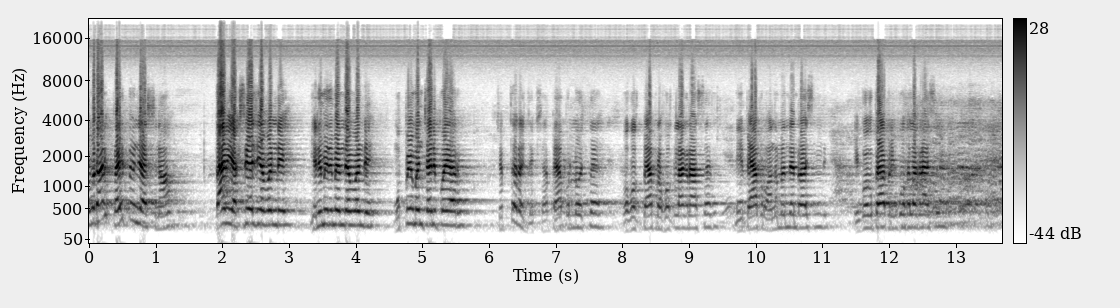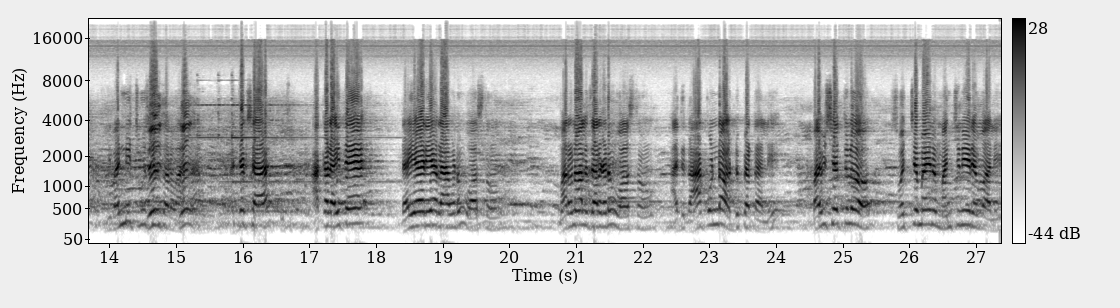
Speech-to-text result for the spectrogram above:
ఇవ్వడానికి ప్రయత్నం చేస్తున్నాం. దాని ఎక్స్రేజ్ ఇవ్వండి ఎనిమిది మంది ఇవ్వండి ముప్పై మంది చనిపోయారు. చెప్తారు అధ్యక్ష? పేపర్లో వస్తే ఒక్కొక్క పేపర్ ఒక్కొక్కలాగా రాస్తారు. మీ పేపర్ వంద మంది అని రాసింది. ఇంకొక పేపర్ ఇంకొకలాగా రాసింది. ఇవన్నీ చూసిన తర్వాత అధ్యక్ష అక్కడైతే డయేరియా రావడం వాస్తవం. మరణాలు జరగడం వాస్తవం. అది రాకుండా అడ్డు పెట్టాలి. భవిష్యత్తులో స్వచ్ఛమైన మంచినీరు ఇవ్వాలి.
